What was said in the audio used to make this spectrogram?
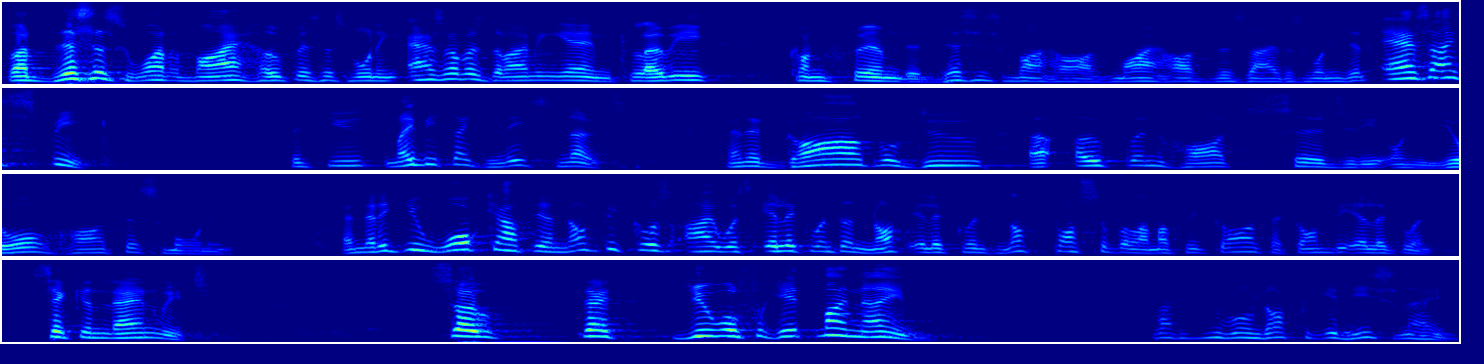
But this is what my hope is this morning. As I was driving here, and Chloe confirmed it, this is my heart, my heart's desire this morning. That as I speak, that you maybe take less notes, and that God will do an open heart surgery on your heart this morning. And that if you walk out there not because I was eloquent or not eloquent, it's not possible. I'm Afrikaans, I can't be eloquent. Second language. So that you will forget my name, but you will not forget his name.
